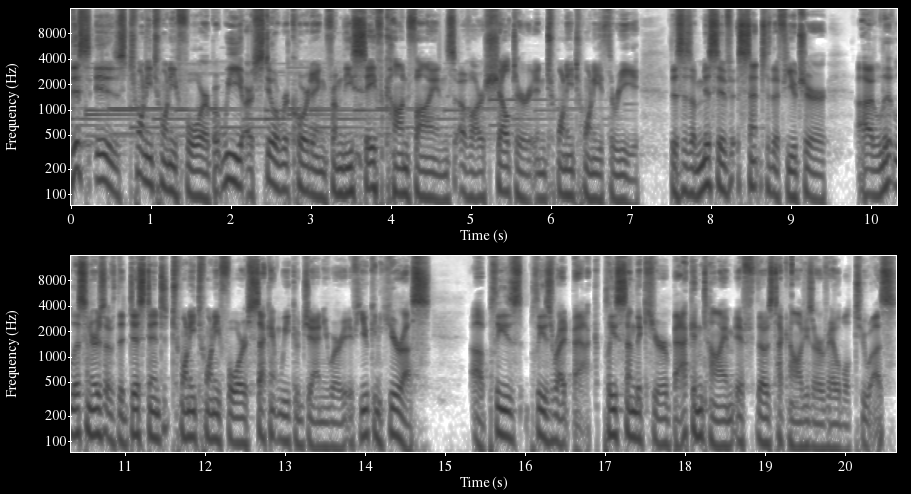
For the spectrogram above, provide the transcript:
This is 2024, but we are still recording from the safe confines of our shelter in 2023. This is a missive sent to the future. Uh, li- listeners of the distant 2024 second week of January, if you can hear us, uh, please please write back. Please send the cure back in time if those technologies are available to us.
